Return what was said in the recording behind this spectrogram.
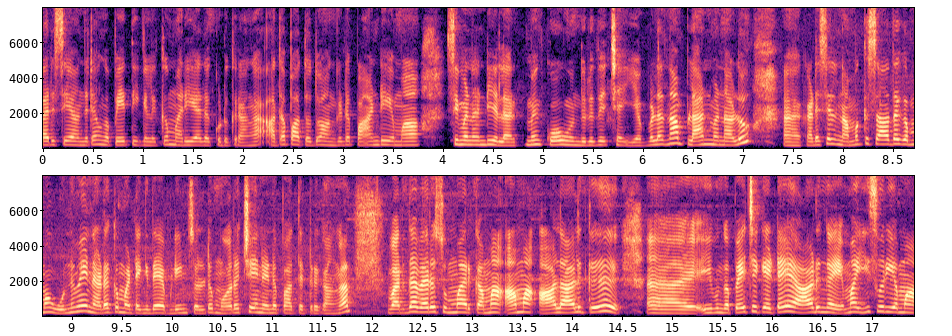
வரிசையாக வந்துட்டு அவங்க பேத்திகளுக்கு மரியாதை கொடுக்குறாங்க. அதை பார்த்ததும் அங்கிட்ட பாண்டியம்மா சிவனண்டி எல்லாருக்குமே கோவம் வந்துடுது. சே எவ்வளோ தான் பிளான் பண்ணாலும் கடைசியில் நமக்கு சாதகமாக ஒன்றுமே நடக்க மாட்டேங்குதே அப்படின்னு சொல்லிட்டு முறைச்சே நின்று பார்த்துட்ருக்காங்க வர்தா வேறு சும்மா இருக்காமல் ஆமாம் ஆள் ஆளுக்கு இவங்க பேச்சை கேட்டே ஆடுங்க ஏமா ஈஸ்வரியம்மா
